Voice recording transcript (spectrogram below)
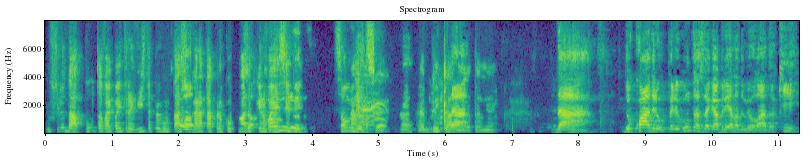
E o filho da puta vai para a entrevista perguntar oh, se o cara tá preocupado porque não vai receber. Minuto. Só um minuto só. É brincadeira da, também. Da, do quadro Perguntas da Gabriela do meu lado aqui,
